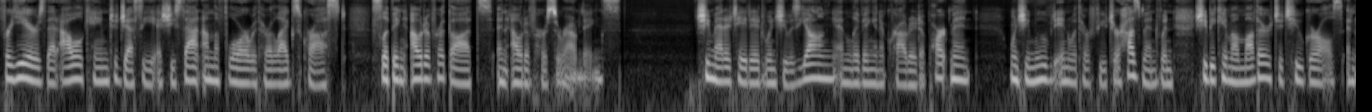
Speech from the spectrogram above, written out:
For years, that owl came to Jessie as she sat on the floor with her legs crossed, slipping out of her thoughts and out of her surroundings. She meditated when she was young and living in a crowded apartment, when she moved in with her future husband, when she became a mother to two girls, and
